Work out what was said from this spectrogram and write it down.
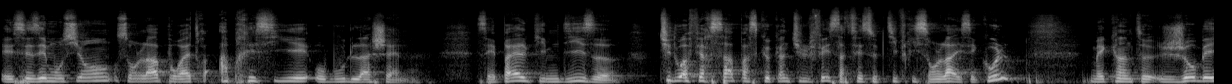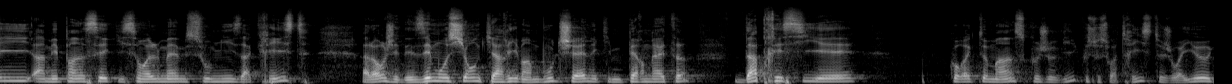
et ces émotions sont là pour être appréciées au bout de la chaîne. Ce n'est pas elles qui me disent, tu dois faire ça parce que quand tu le fais, ça te fait ce petit frisson-là et c'est cool mais quand j'obéis à mes pensées qui sont elles-mêmes soumises à Christ, alors j'ai des émotions qui arrivent en bout de chaîne et qui me permettent d'apprécier correctement ce que je vis, que ce soit triste, joyeux,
